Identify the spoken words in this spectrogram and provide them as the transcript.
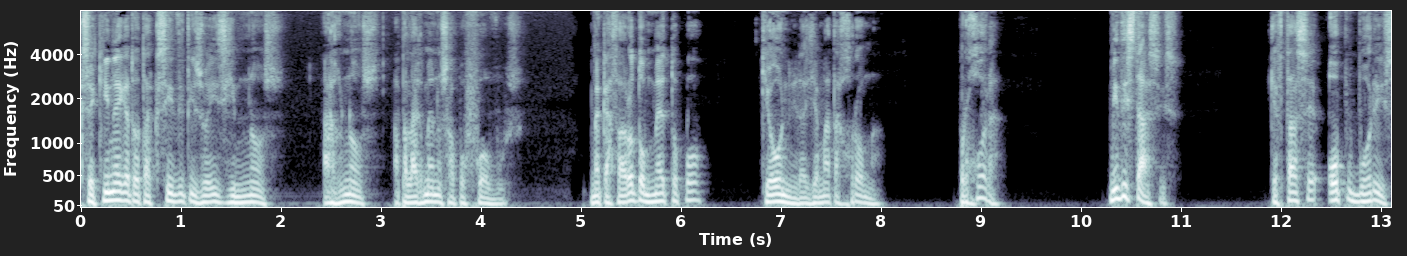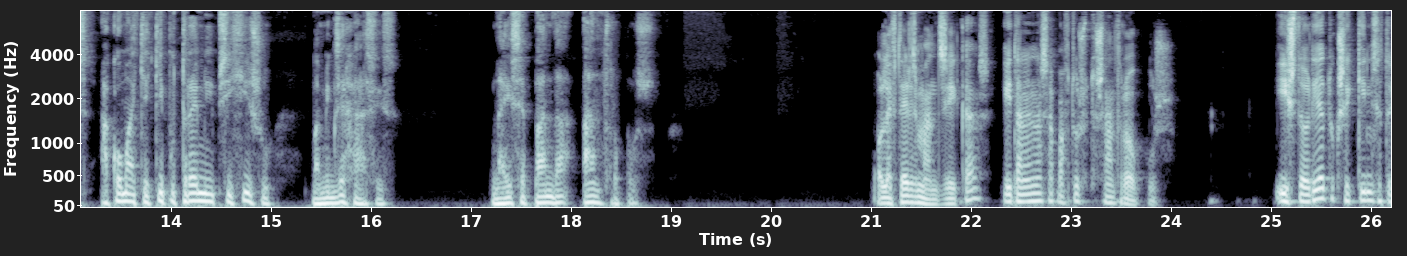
Ξεκίνα για το ταξίδι της ζωής γυμνός, αγνός, απαλλαγμένος από φόβους. Με καθαρό το μέτωπο και όνειρα γεμάτα χρώμα. Προχώρα. Μη διστάσεις. Και φτάσε όπου μπορείς, ακόμα και εκεί που τρέμει η ψυχή σου. Μα μην ξεχάσεις. Να είσαι πάντα άνθρωπος. Ο Λευτέρης Μαντζίκας ήταν ένας από αυτούς τους ανθρώπους. Η ιστορία του ξεκίνησε το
